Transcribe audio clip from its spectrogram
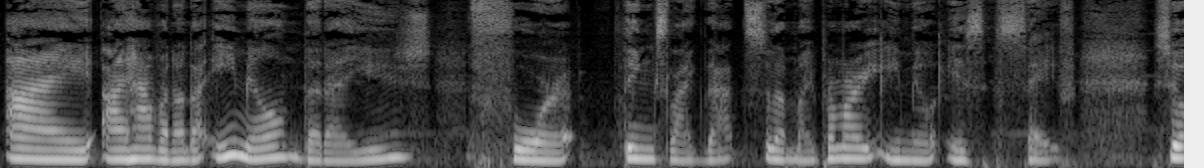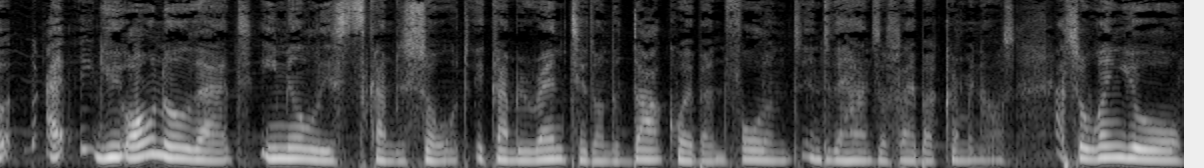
I I have another email that I use for things like that so that my primary email is safe. So I, you all know that email lists can be sold. It can be rented on the dark web and fall into the hands of cyber criminals. So when you're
